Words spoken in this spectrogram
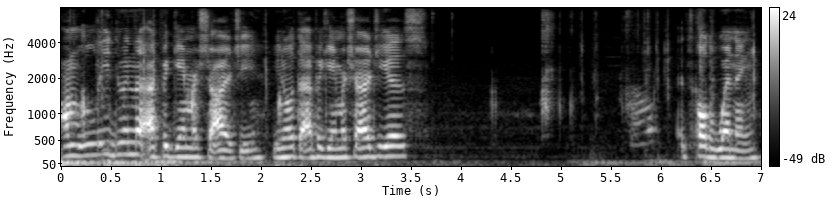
I'm literally doing the Epic Gamer strategy. You know what the Epic Gamer strategy is? It's called winning.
